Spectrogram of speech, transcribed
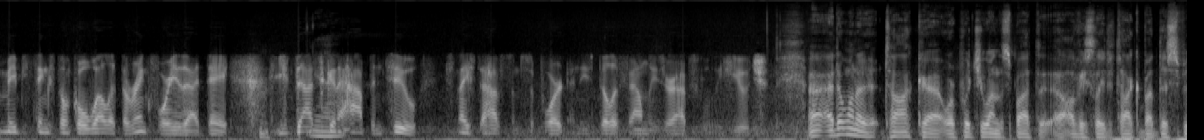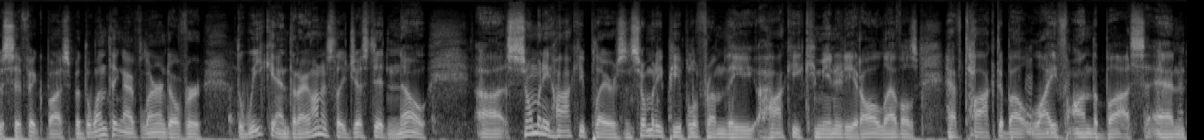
maybe things don't go well at the rink for you that day. That's Yeah. going to happen too. It's nice to have some support, and these billet families are absolutely huge. Uh, I don't want to talk uh, or put you on the spot, to, obviously, to talk about this specific bus, but the one thing I've learned over the weekend that I honestly just didn't know uh, so many hockey players and so many people from the hockey community at all levels have talked about life on the bus and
